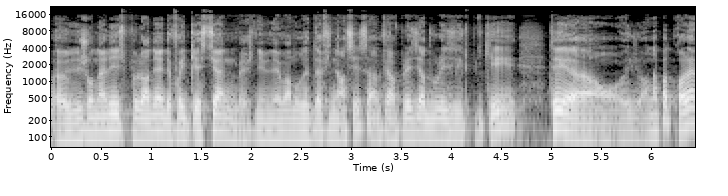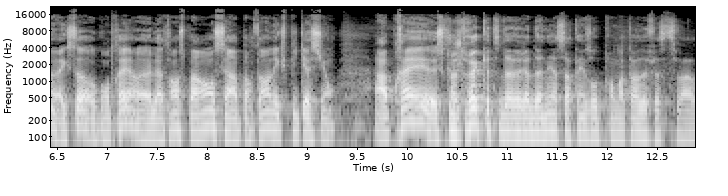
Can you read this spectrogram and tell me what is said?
Euh, les journalistes peuvent leur dire, des fois ils questionnent, mais je venez voir nos états financiers, ça va me faire plaisir de vous les expliquer. Euh, on n'a pas de problème avec ça. Au contraire, la transparence c'est important, l'explication. Après, ce que un truc que tu devrais donner à certains autres promoteurs de festivals.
